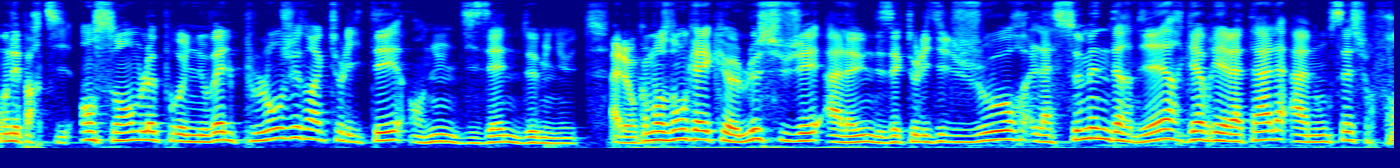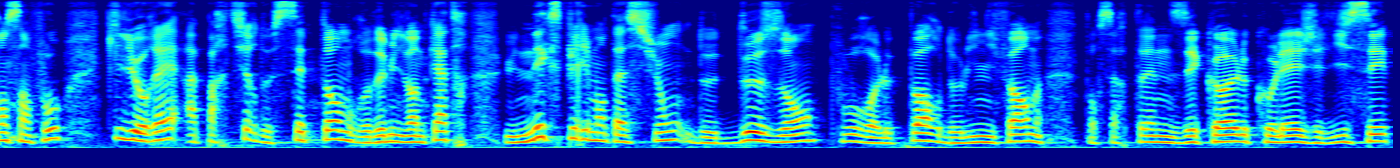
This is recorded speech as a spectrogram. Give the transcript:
On est parti ensemble pour une nouvelle plongée dans l'actualité en une dizaine de minutes. Allez, on commence donc avec le sujet à la une des actualités du jour. La semaine dernière, Gabriel Attal annonçait sur France Info qu'il y aurait, à partir de septembre 2024, une expérimentation de deux ans pour le port de l'uniforme dans certaines écoles, collèges et lycées,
